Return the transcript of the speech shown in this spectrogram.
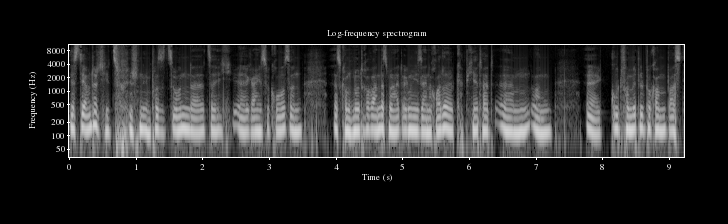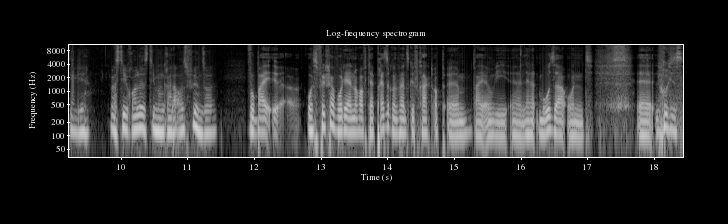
ist der Unterschied zwischen den Positionen da tatsächlich äh, gar nicht so groß und es kommt nur darauf an, dass man halt irgendwie seine Rolle kapiert hat ähm, und äh, gut vermittelt bekommt, was die, was die Rolle ist, die man gerade ausführen soll. Wobei, äh, Urs Fischer wurde ja noch auf der Pressekonferenz gefragt, ob, ähm, weil irgendwie äh, Leonard Moser und äh, Luis,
